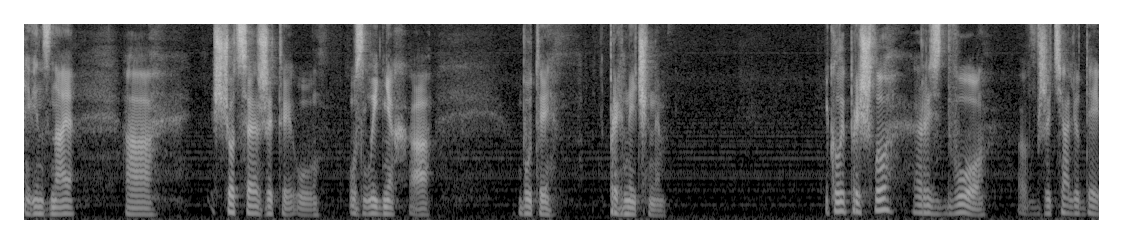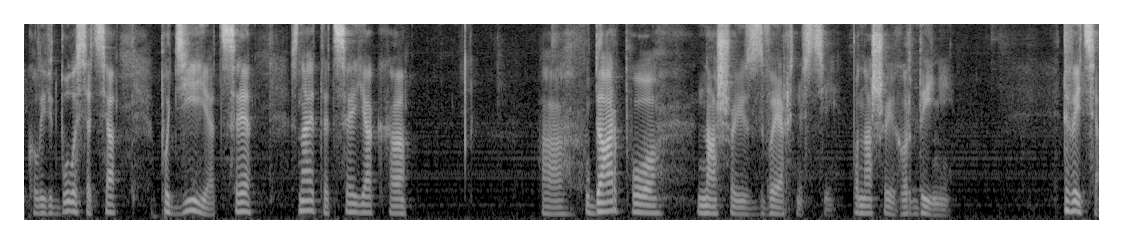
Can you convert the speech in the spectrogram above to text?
І він знає, що це жити у, у злиднях, а бути пригниченим. І коли прийшло Різдво в життя людей, коли відбулася ця подія, це, знаєте, це як удар по нашої зверхності, по нашої гордині. Дивіться,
